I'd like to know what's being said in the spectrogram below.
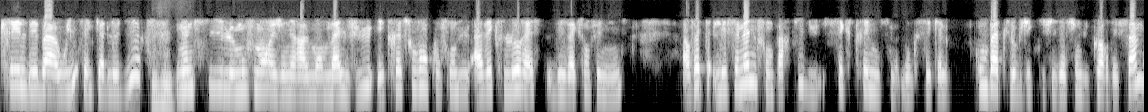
créer le débat, oui, c'est le cas de le dire, mhm. même si le mouvement est généralement mal vu et très souvent confondu avec le reste des actions féministes. En fait, les semaines font partie du sextrémisme, donc c'est combattent l'objectification du corps des femmes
